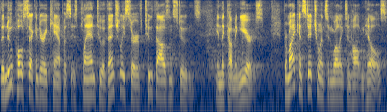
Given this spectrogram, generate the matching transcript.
the new post-secondary campus is planned to eventually serve 2,000 students in the coming years. For my constituents in Wellington Halton Hills,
